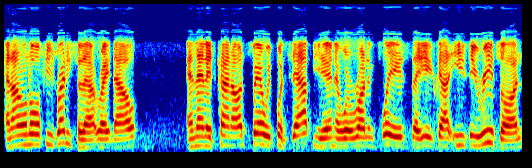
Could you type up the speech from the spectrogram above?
and I don't know if he's ready for that right now. And then it's kind of unfair. We put Zappe in, and we're running plays that he's got easy reads on.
